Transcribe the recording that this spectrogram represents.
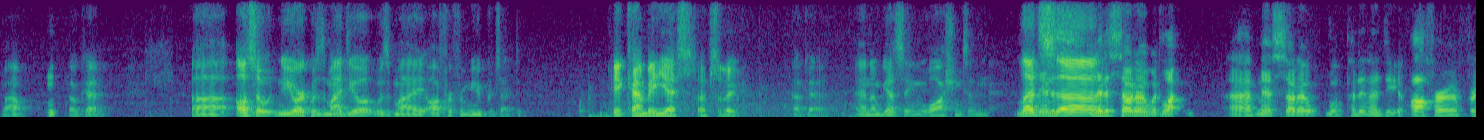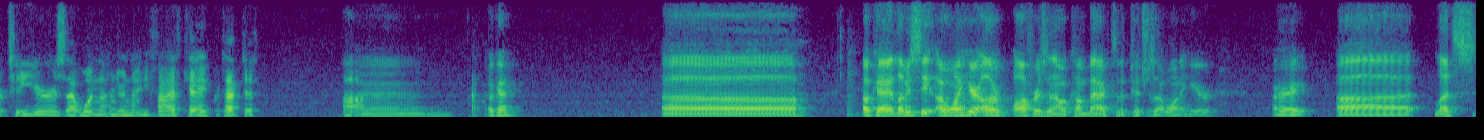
Wow. Okay. Uh, also, New York was my deal. Was my offer from you protected? It can be, yes, absolutely. Okay, and I'm guessing Washington. Let's Minnesota, uh, Minnesota would uh, Minnesota will put in a deal, offer for two years at 195k protected. Um, uh, okay. Uh, okay. Let me see. I want to hear other offers, and I'll come back to the pitches I want to hear. All right. Uh, let's.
